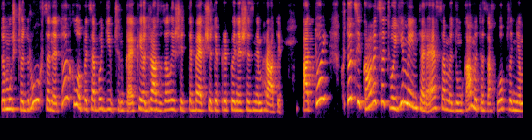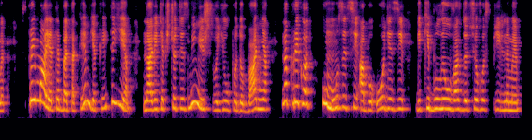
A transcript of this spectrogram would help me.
тому що друг це не той хлопець або дівчинка, який одразу залишить тебе, якщо ти припиниш із ним грати, а той, хто цікавиться твоїми інтересами, думками та захопленнями, сприймає тебе таким, який ти є, навіть якщо ти змінюєш свої уподобання, наприклад, у музиці або одязі, які були у вас до цього спільними.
